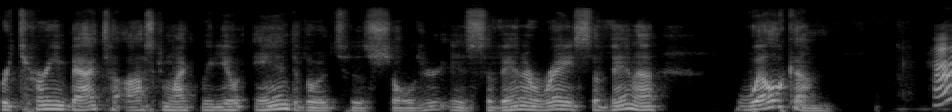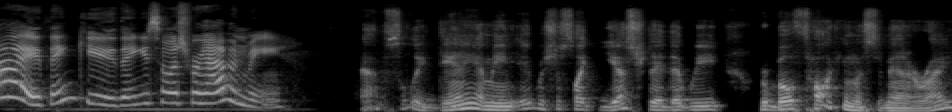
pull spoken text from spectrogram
returning back to Oscar Mike Radio and Devoted to a Soldier, is Savannah Ray. Savannah, welcome. Hi, thank you. Thank you so much for having me. Absolutely. Danny, I mean, it was just like yesterday that we were both talking with Savannah, right?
